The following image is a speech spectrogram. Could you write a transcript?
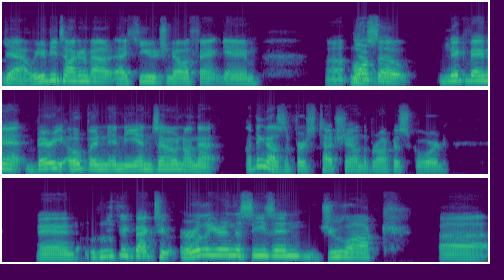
Yeah, we'd be talking about a huge Noah Fant game. Uh, Yeah. Also, Nick Vannett very open in the end zone on that. I think that was the first touchdown the Broncos scored. And Mm-hmm. you think back to earlier in the season, Drew Lock uh,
